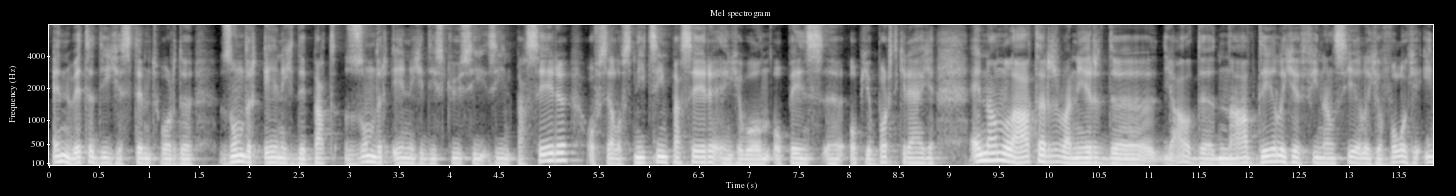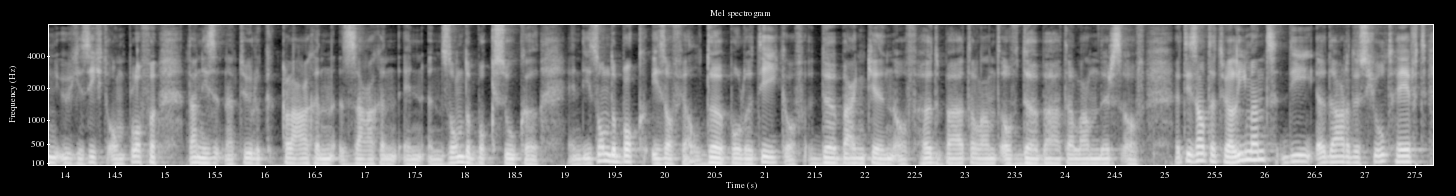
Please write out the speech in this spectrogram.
en wetten die gestemd worden zonder enig debat, zonder enige discussie zien passeren. Of zelfs niet zien passeren en gewoon opeens uh, op je bord krijgen. En dan later, wanneer de, ja, de nadelige financiële gevolgen in uw gezicht ontploffen, dan is het natuurlijk klagen, zagen en een zondebok zoeken. En die zondebok is ofwel de politiek of de banken, of het buitenland, of de buitenlanders. Of... Het is altijd wel iemand die eh, daar de schuld heeft,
